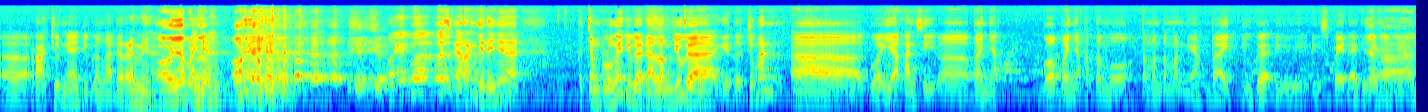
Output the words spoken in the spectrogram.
eh, racunnya juga nggak ada remnya Oh iya makanya benar. Oh iya benar. gue gue sekarang jadinya kecemplungnya juga dalam juga gitu cuman gue iakan sih eh, banyak gue banyak ketemu teman-teman yang baik juga di di sepeda gitu Iya yang kan? yang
